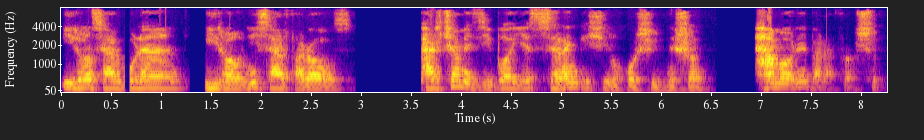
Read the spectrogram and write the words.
ایران سربلند ایرانی سرفراز. پرچم زیبای سرنگ شیر و خورشید نشان. هماره برافراز شد.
